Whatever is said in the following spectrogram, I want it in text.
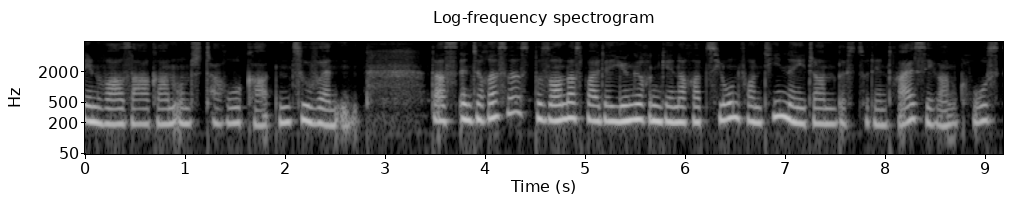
den Wahrsagern und Tarotkarten zuwenden. Das Interesse ist besonders bei der jüngeren Generation von Teenagern bis zu den 30ern groß,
